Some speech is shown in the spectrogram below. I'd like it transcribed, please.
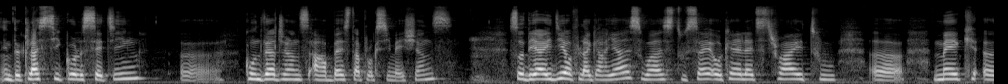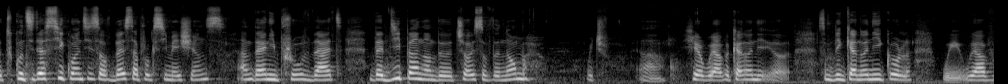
in the classical setting, uh, convergents are best approximations. So the idea of Lagarias was to say, okay, let's try to uh, make, uh, to consider sequences of best approximations, and then he proved that they depend on the choice of the norm, which uh, here we have a canoni uh, something canonical. We, we have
